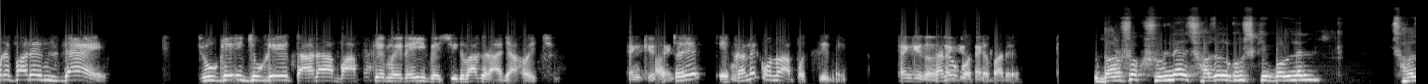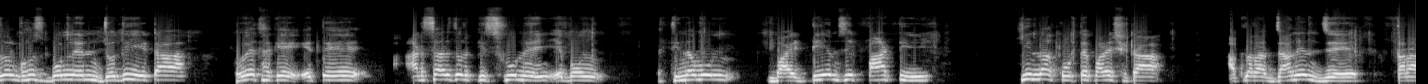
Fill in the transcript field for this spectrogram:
প্রেফারেন্স দেয় যুগে যুগে তারা বাপকে মেরেই বেশিরভাগ রাজা হয়েছে। থ্যাংক ইউ অতএব এখানে কোনো আপত্তি নেই। থ্যাংক ইউ কেন করতে পারে। দর্শক শুনলেন সজল ঘোষ কি বললেন? সজল ঘোষ বললেন যদি এটা হয়ে থাকে এতে আশ্চর্যের কিছু নেই এবং তৃণমূল বা টিএমসি পার্টি কি না করতে পারে সেটা আপনারা জানেন যে তারা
